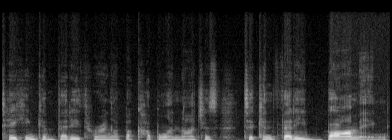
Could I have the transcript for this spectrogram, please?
taking confetti throwing up a couple of notches to confetti bombing.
